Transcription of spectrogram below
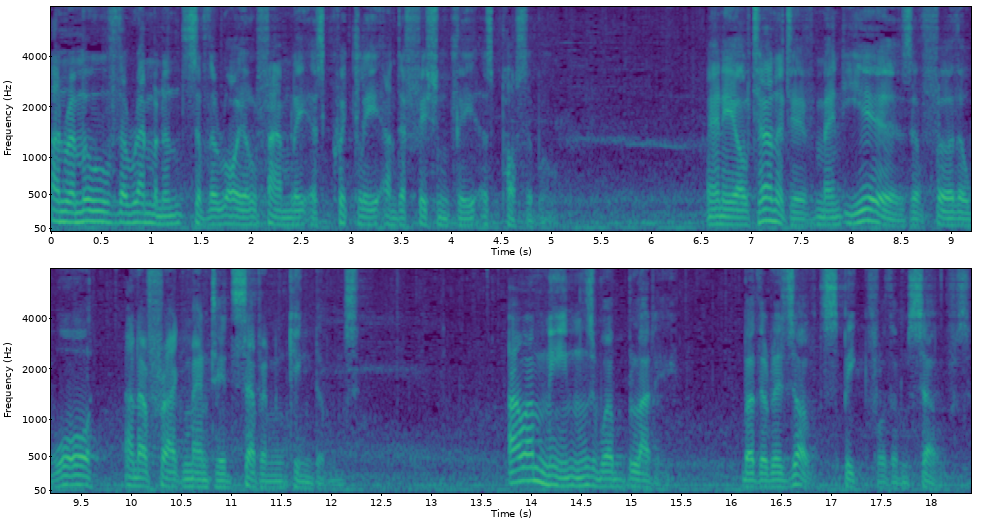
and remove the remnants of the royal family as quickly and efficiently as possible. Any alternative meant years of further war and a fragmented Seven Kingdoms. Our means were bloody, but the results speak for themselves.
